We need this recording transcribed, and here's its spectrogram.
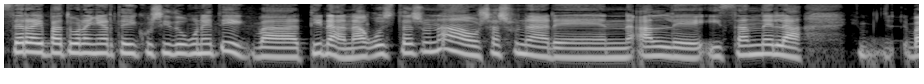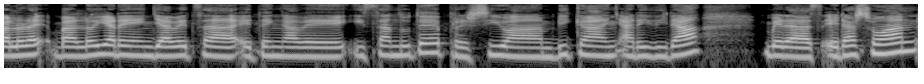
Zer aipatu orain arte ikusi dugunetik? Ba, tira, nagustasuna osasunaren alde izan dela balora, baloiaren jabetza etengabe izan dute, presioan bikain ari dira, Beraz, erasoan,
